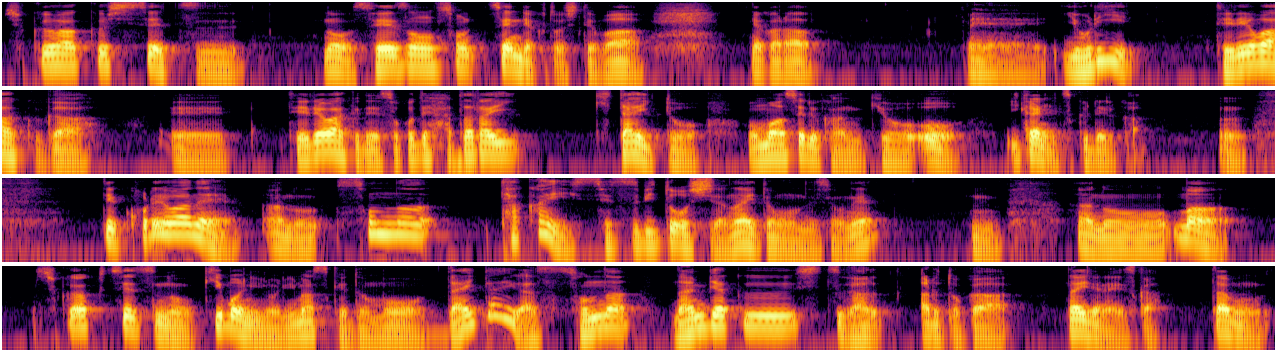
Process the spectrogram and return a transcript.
宿泊施設の生存戦略としては、だから、えー、よりテレワークが、えー、テレワークでそこで働きたいと思わせる環境をいかに作れるか。うん。で、これはね、あの、そんな高い設備投資じゃないと思うんですよね。うん。あの、まあ、宿泊施設の規模によりますけども、大体がそんな何百室があるとかないじゃないですか。多分、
